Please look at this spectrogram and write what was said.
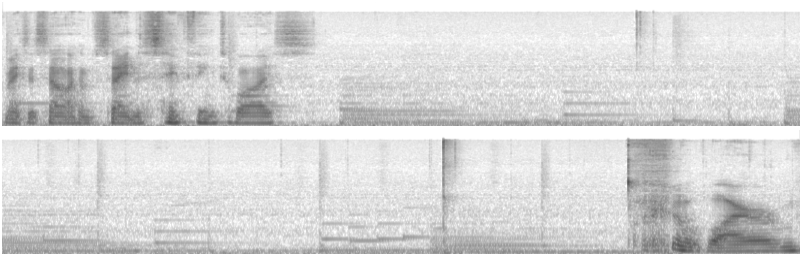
Makes it sound like I'm saying the same thing twice. worm.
